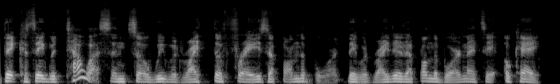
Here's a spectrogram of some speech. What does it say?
because they would tell us. And so we would write the phrase up on the board. They would write it up on the board, and I'd say, okay,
